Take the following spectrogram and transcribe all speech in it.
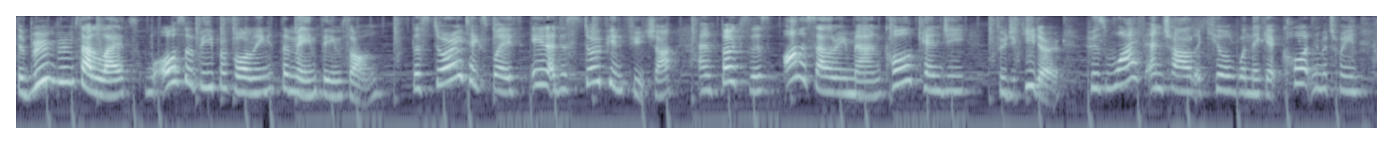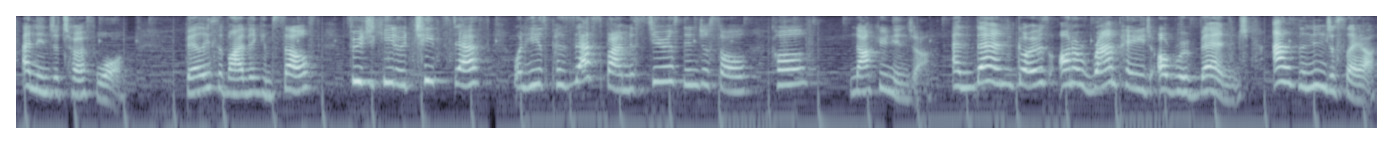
the Boom Boom Satellites will also be performing the main theme song. The story takes place in a dystopian future and focuses on a salaryman called Kenji Fujikido, whose wife and child are killed when they get caught in between a ninja turf war. Barely surviving himself, Fujikido cheats death when he is possessed by a mysterious ninja soul called Naraku Ninja, and then goes on a rampage of revenge as the Ninja Slayer,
